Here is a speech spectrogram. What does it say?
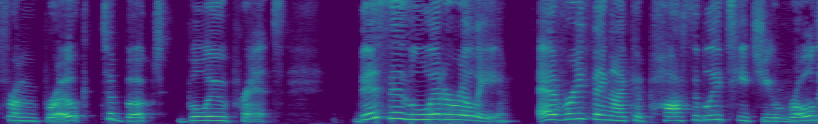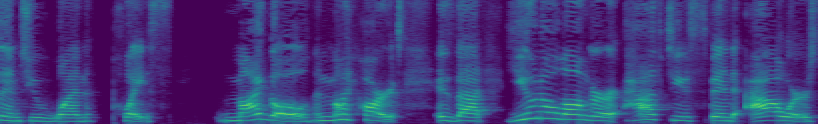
From Broke to Booked Blueprint. This is literally everything I could possibly teach you rolled into one place. My goal and my heart is that you no longer have to spend hours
